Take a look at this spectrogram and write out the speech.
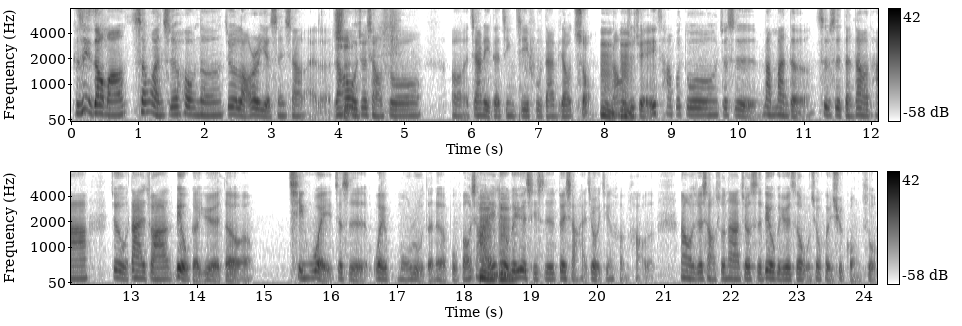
可是你知道吗？生完之后呢，就老二也生下来了，然后我就想说，呃，家里的经济负担比较重，嗯，然后我就觉得，哎，差不多就是慢慢的，是不是等到他。就我大概抓六个月的亲喂，就是喂母乳的那个部分。我想，哎，六个月其实对小孩就已经很好了。那我就想说，那就是六个月之后我就回去工作，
